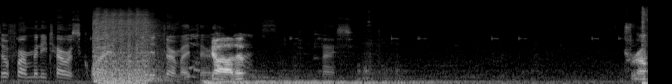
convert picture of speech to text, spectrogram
So far, mini tower's quiet. They did thermite there. Got it. Nice. Drone.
